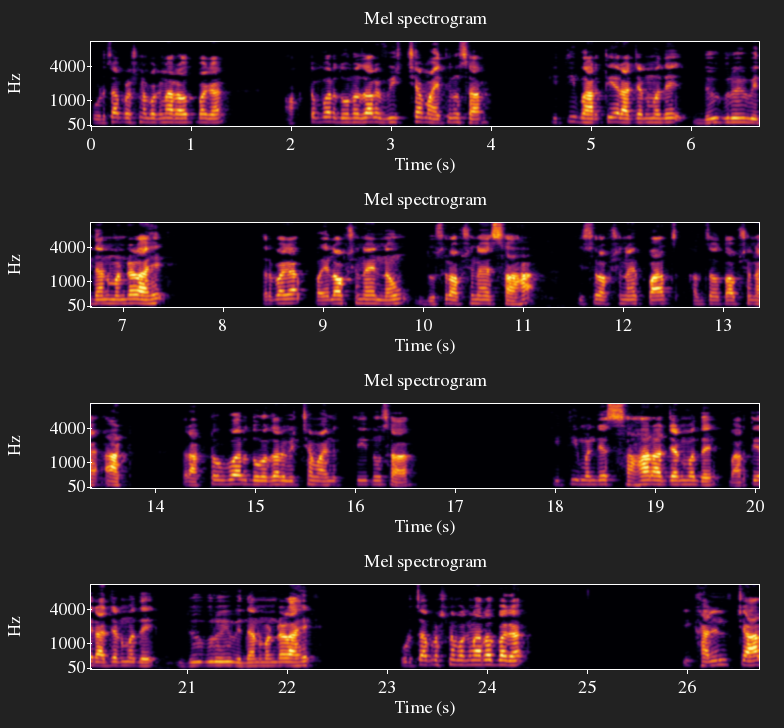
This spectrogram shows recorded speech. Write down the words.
पुढचा प्रश्न बघणार आहोत बघा. ऑक्टोबर दोन हजार वीसच्या माहितीनुसार किती भारतीय राज्यांमध्ये द्विगृही विधानमंडळ आहे? तर बघा पहिला ऑप्शन आहे नऊ दुसरा ऑप्शन आहे सहा तिसरा ऑप्शन आहे पाच आणि चौथा ऑप्शन आहे आठ. तर ऑक्टोबर दोन हजार वीसच्या माहितीनुसार किती म्हणजे सहा राज्यांमध्ये भारतीय राज्यांमध्ये द्विगृही विधानमंडळ आहे. पुढचा प्रश्न बघणार आहोत बघा की खालील चार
